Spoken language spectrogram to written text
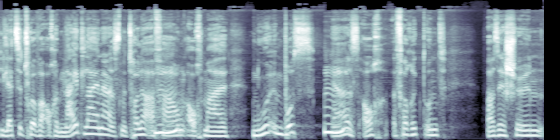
die letzte Tour war auch im Nightliner. Das ist eine tolle Erfahrung. Mhm. Auch mal nur im Bus. Mhm. Ja, das ist auch verrückt und war sehr schön.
